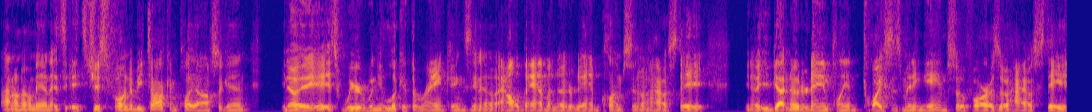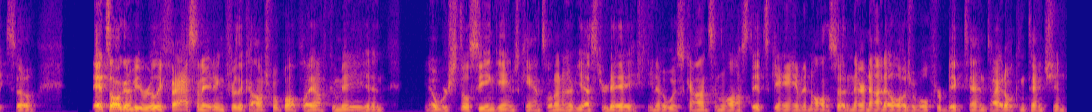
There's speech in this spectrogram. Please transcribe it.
I don't know, man. It's it's just fun to be talking playoffs again you know, it, it's weird when you look at the rankings, you know, Alabama, Notre Dame, Clemson, Ohio State. You know, you've got Notre Dame playing twice as many games so far as Ohio State. So it's all going to be really fascinating for the college football playoff committee. And, you know, we're still seeing games canceled. I know yesterday, you know, Wisconsin lost its game and all of a sudden they're not eligible for Big Ten title contention,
